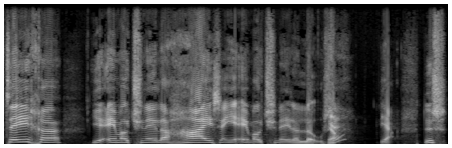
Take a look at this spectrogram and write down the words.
tegen je emotionele highs en je emotionele lows. Ja. Hè? Ja, dus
